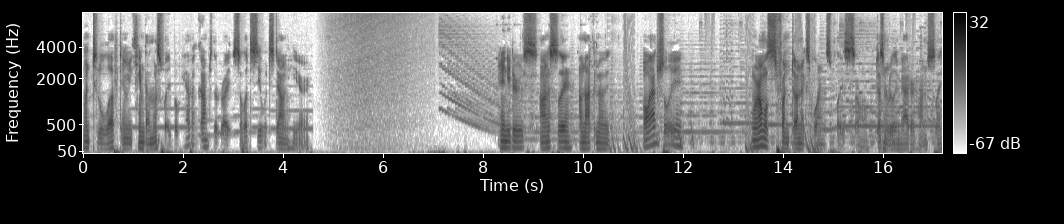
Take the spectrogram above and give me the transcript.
went to the left and we came down this way, but we haven't gone to the right, so let's see what's down here. Anteaters, honestly, I'm not gonna... Well, actually, we're almost done exploring this place, so it doesn't really matter, honestly.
